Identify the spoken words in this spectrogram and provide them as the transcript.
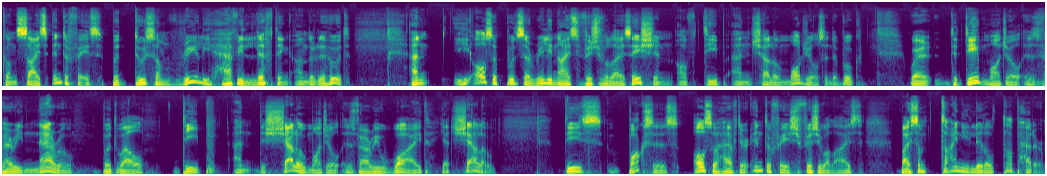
concise interface, but do some really heavy lifting under the hood. And he also puts a really nice visualization of deep and shallow modules in the book, where the deep module is very narrow, but well, deep, and the shallow module is very wide yet shallow. These boxes also have their interface visualized by some tiny little top header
